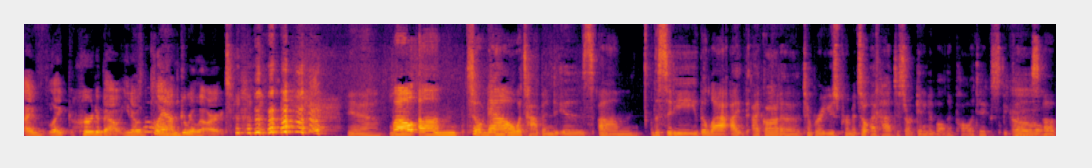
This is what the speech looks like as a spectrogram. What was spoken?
I've like heard about, you know, planned guerrilla art. Yeah. Well, um, so now what's happened is um, the city, the la- I, I got a temporary use permit, so I've had to start getting involved in politics because Oh, of,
